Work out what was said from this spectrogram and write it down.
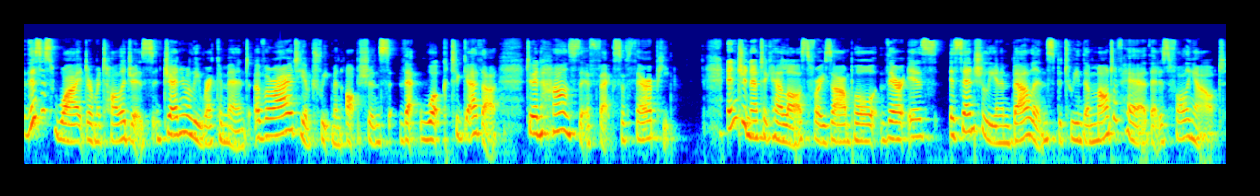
This is why dermatologists generally recommend a variety of treatment options that work together to enhance the effects of therapy. In genetic hair loss, for example, there is essentially an imbalance between the amount of hair that is falling out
